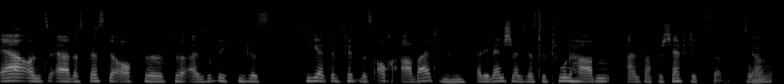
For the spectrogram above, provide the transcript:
Ja, und äh, das Beste auch für, für ein subjektives Sicherheitsempfinden ist auch Arbeit, Mhm. weil die Menschen, wenn sie was zu tun haben, einfach beschäftigt sind. So. Ja,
